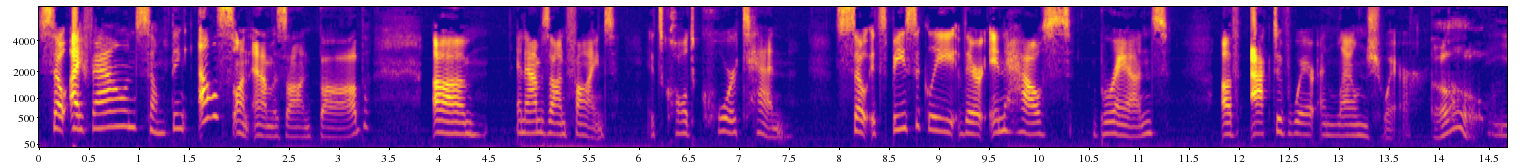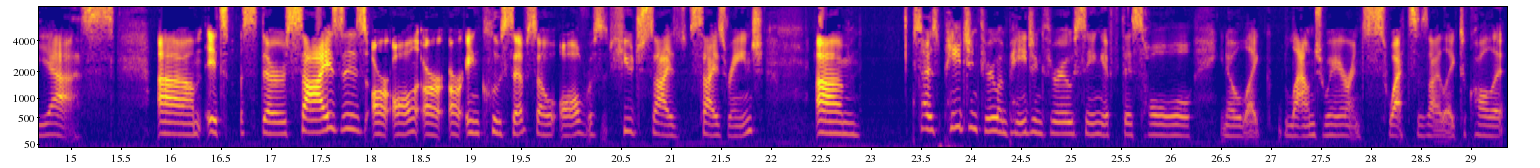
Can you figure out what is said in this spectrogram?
So I found something else on Amazon, Bob, um, an Amazon find. It's called Core Ten. So it's basically their in-house brand of activewear and loungewear. Oh, yes. Um, it's their sizes are all are, are inclusive, so all huge size size range. Um, so I was paging through and paging through, seeing if this whole, you know, like loungewear and sweats, as I like to call it.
